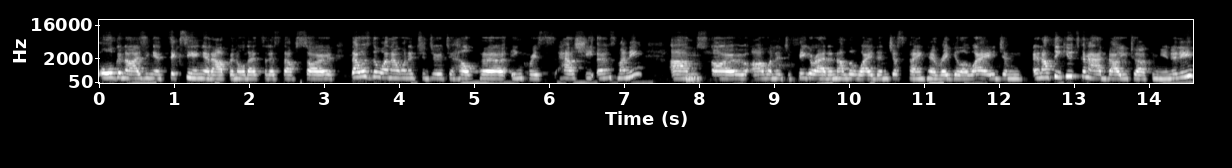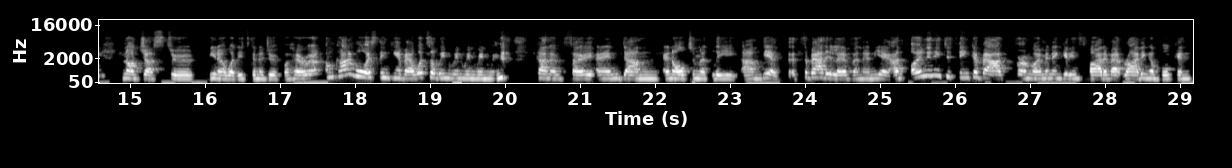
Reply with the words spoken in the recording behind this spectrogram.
organizing it, sexying it up, and all that sort of stuff. So that was the one I wanted to do to help her increase how she earns money. Um, mm. So I wanted to figure out another way than just paying her regular wage, and and I think it's going to add value to our community, not just to you know what it's going to do for her. I'm kind of always thinking about what's a win win win win win kind of so and um and ultimately um yeah it's about 11 and yeah I only need to think about for a moment and get inspired about writing a book and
